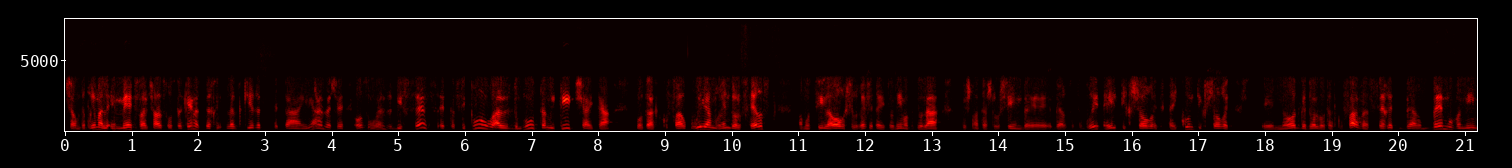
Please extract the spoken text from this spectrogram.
כשאנחנו מדברים על אמת ועל צ'ארלס פוסטר קיין, אז צריך להזכיר את, את העניין הזה שאורסון ווילס ביסס את הסיפור על דמות אמיתית שהייתה באותה תקופה. וויליאם רנדולף הרסט, המוציא לאור של רשת העיתונים הגדולה בשנות ה-30 בארצות הברית, אל תקשורת, טייקון תקשורת אה, מאוד גדול באותה תקופה, והסרט בהרבה מובנים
